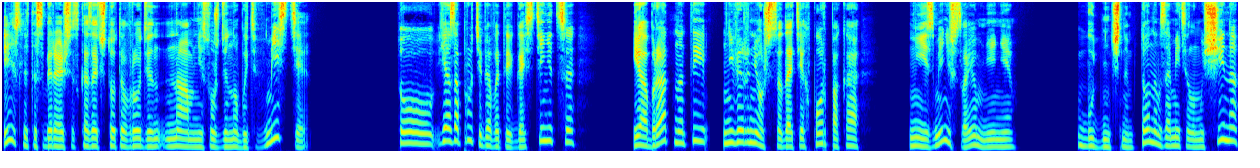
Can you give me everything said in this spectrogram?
«Если ты собираешься сказать что-то вроде «нам не суждено быть вместе», то я запру тебя в этой гостинице и обратно ты не вернешься до тех пор, пока не изменишь свое мнение. Будничным тоном заметил мужчина,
